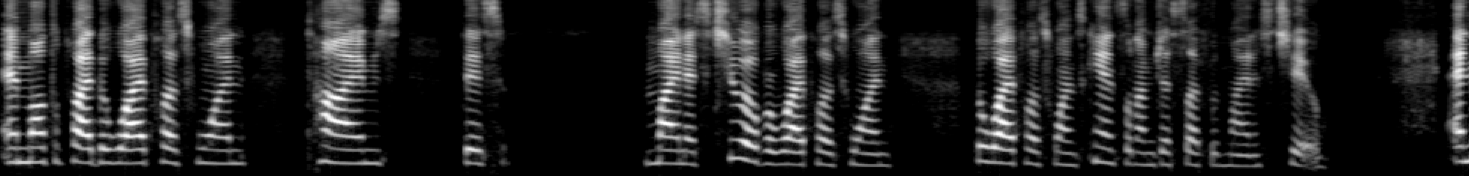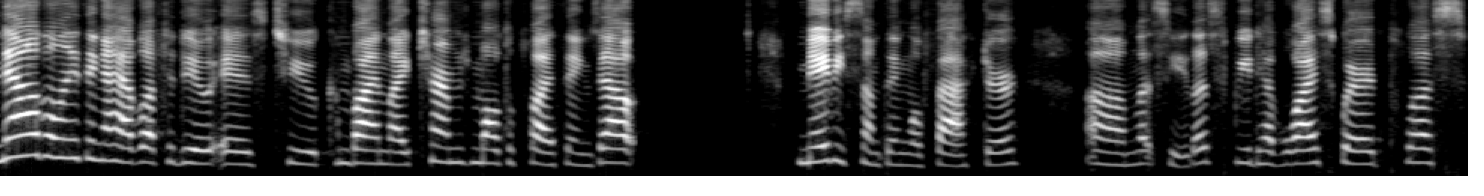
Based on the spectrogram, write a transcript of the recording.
and multiply the y plus 1 times this minus 2 over y plus 1, the y plus 1's canceled. I'm just left with minus 2. And now the only thing I have left to do is to combine like terms, multiply things out. Maybe something will factor. Um, let's see, let's we'd have y squared plus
